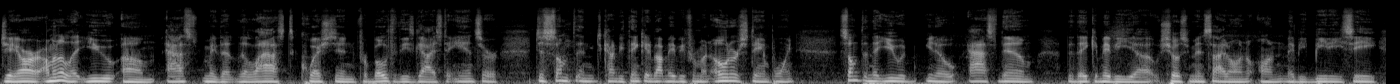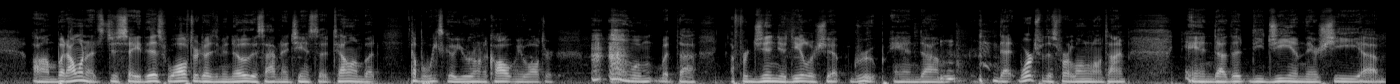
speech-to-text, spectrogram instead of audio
Jr., I'm going to let you um, ask me the, the last question for both of these guys to answer. Just something to kind of be thinking about, maybe from an owner standpoint something that you would you know ask them that they can maybe uh, show some insight on on maybe BDC. Um, but I want to just say this: Walter doesn't even know this. I haven't had a chance to tell him, but a couple weeks ago you were on a call with me, Walter, with uh, a Virginia dealership group, and um, mm-hmm. that works with us for a long, long time. And uh, the the GM there, she. Um,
